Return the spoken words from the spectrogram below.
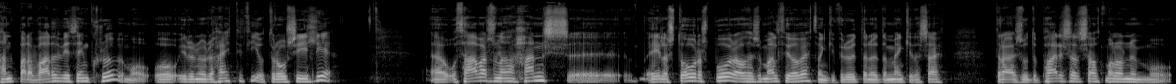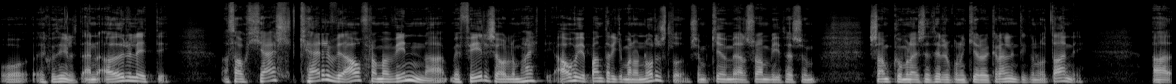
Hann bara varð við þeim kröfum og, og í raun og veru hætti því og dró sig í hlið. Uh, og það var svona hans uh, eiginlega stóra spóra á þessum alþjóða vettvangi fyrir utan auðvitað menn geta sagt draga þessu út af Parísarsáttmálanum og, og eitthvað þínlegt. En öðru leiti að þá hjælt kerfið áfram að vinna með fyrirsjálfum hætti. Áhugið bandaríkjumann á norðurslóðum sem kemur meðal fram í þessum samkominlega sem þeir eru búin að gera við grænlendingun og Dani að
